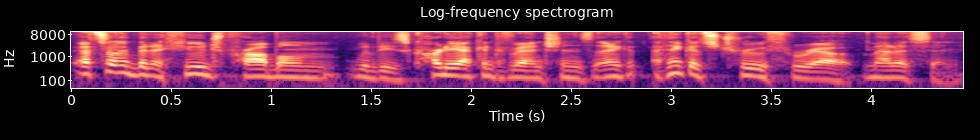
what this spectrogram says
That's only been a huge problem with these cardiac interventions, and I, I think it's true throughout medicine.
